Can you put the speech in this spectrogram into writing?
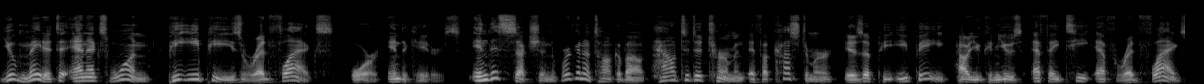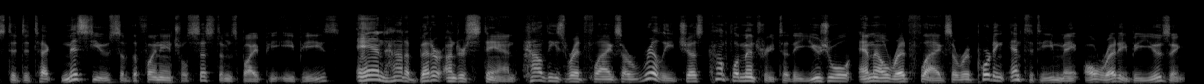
You've made it to Annex 1, PEP's Red Flags or indicators. In this section, we're going to talk about how to determine if a customer is a PEP, how you can use FATF red flags to detect misuse of the financial systems by PEPs, and how to better understand how these red flags are really just complementary to the usual ML red flags a reporting entity may already be using.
